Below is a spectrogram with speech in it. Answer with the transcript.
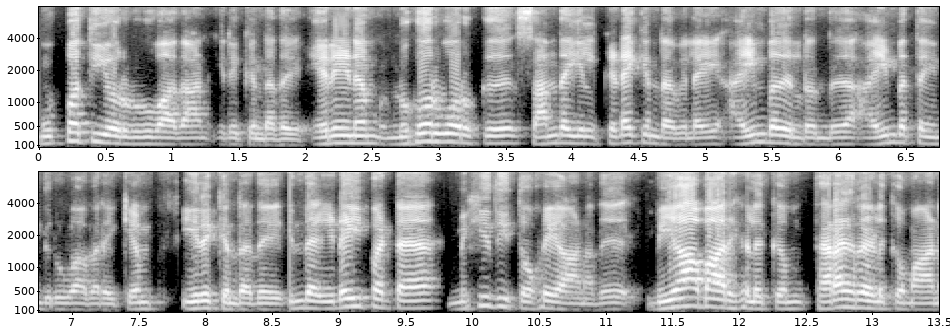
முப்பத்தி ஒரு ரூபா தான் இருக்கின்றது. எனினும் நுகர்வோருக்கு சந்தையில் கிடைக்கின்ற விலை ஐம்பதிலிருந்து ஐம்பத்தைந்து ரூபாய் வரைக்கும் இருக்கின்றது. இந்த இடைப்பட்ட மிகுதி தொகையானது வியாபாரிகளுக்கும் தரகர்களுக்குமான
